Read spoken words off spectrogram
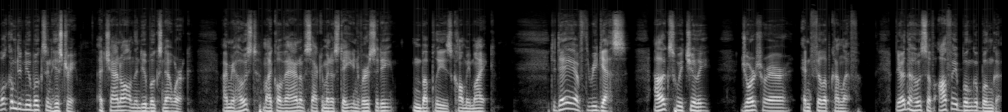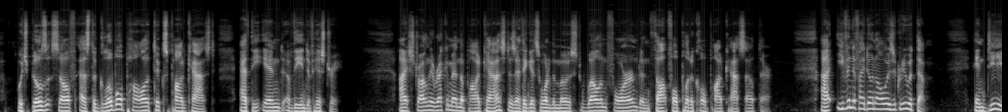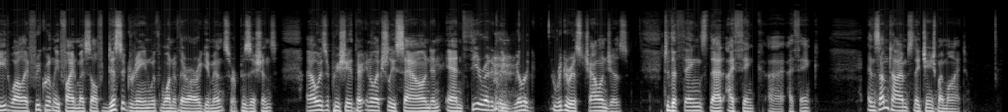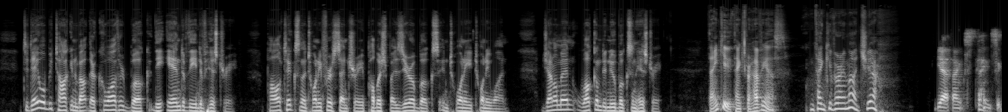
Welcome to New Books in History, a channel on the New Books Network. I'm your host, Michael Vann of Sacramento State University, but please call me Mike. Today I have three guests Alex Hochuli, George Hoare, and Philip Cunliffe. They are the hosts of Aufhebunga Bunga, which bills itself as the global politics podcast at the end of the end of history. I strongly recommend the podcast as I think it's one of the most well informed and thoughtful political podcasts out there. Uh, even if I don't always agree with them. Indeed, while I frequently find myself disagreeing with one of their arguments or positions, I always appreciate their intellectually sound and, and theoretically really rigorous challenges to the things that I think uh, I think. And sometimes they change my mind. Today we'll be talking about their co-authored book, The End of the End of History: Politics in the 21st Century, published by Zero Books in 2021. Gentlemen, welcome to New Books in History. Thank you. Thanks for having us. Thank you very much. Yeah. Yeah, thanks. Thanks.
